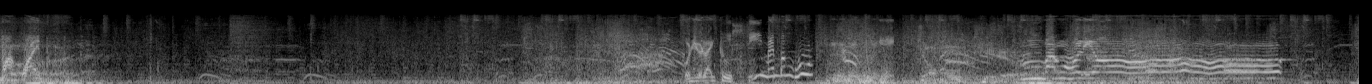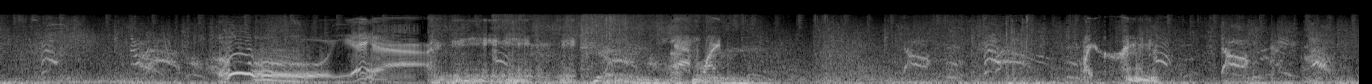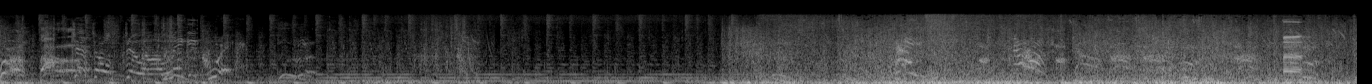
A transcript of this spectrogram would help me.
My wiper. Would you like to see my bunghole? Bunghole! Oh yeah! Half wipe.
